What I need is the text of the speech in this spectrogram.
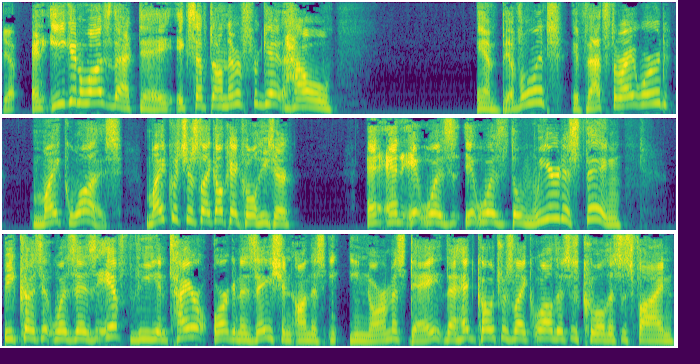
Yep. And Egan was that day, except I'll never forget how ambivalent, if that's the right word, Mike was. Mike was just like, okay, cool, he's here. And, and it was it was the weirdest thing because it was as if the entire organization on this e- enormous day, the head coach was like, "Well, this is cool, this is fine.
